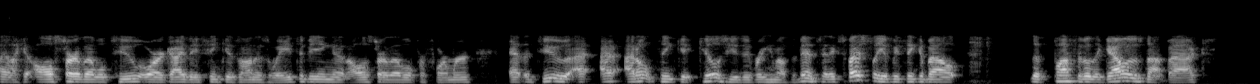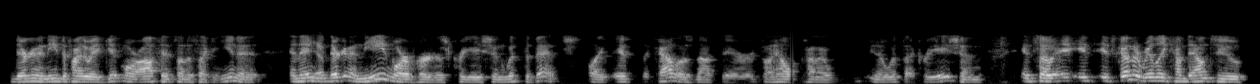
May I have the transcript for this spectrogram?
like an all-star level two or a guy they think is on his way to being an all-star level performer at the two, I, I, I don't think it kills you to bring him off the bench. And especially if we think about the possibility that Gallo's not back, they're going to need to find a way to get more offense on the second unit. And then yep. they're going to need more of Huerter's creation with the bench. Like if the Gallo's not there to help kind of, you know, with that creation. And so it, it's going to really come down to,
